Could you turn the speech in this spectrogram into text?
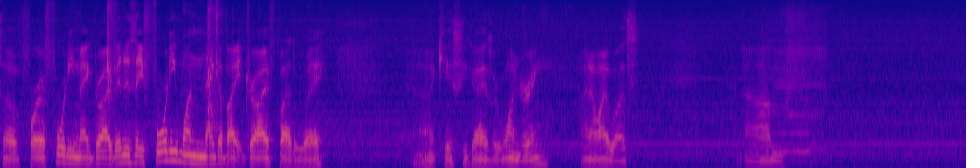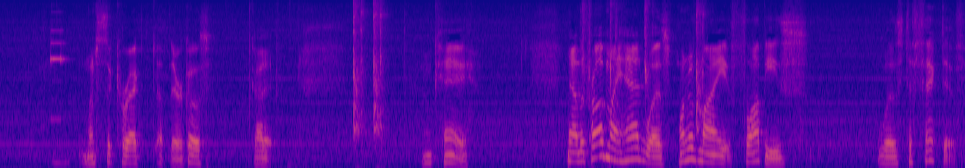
So for a 40 meg drive, it is a 41 megabyte drive by the way. Uh, in case you guys are wondering. I know I was. Um, what's the correct... Up oh, there it goes. Got it. Okay. Now the problem I had was one of my floppies was defective.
